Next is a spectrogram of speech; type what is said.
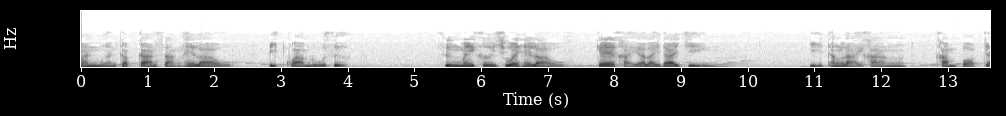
มันเหมือนกับการสั่งให้เราปิดความรู้สึก ซึ่งไม่เคยช่วยให้เราแก้ไขอะไรได้จริง อีกทั้งหลายครั้งคำปลอบใจ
